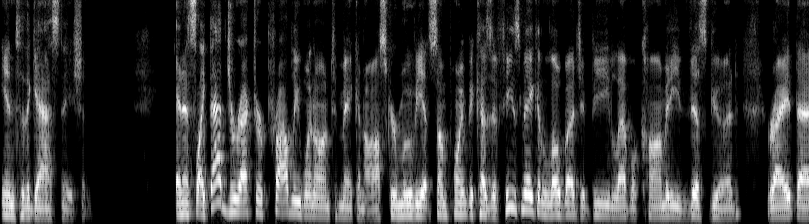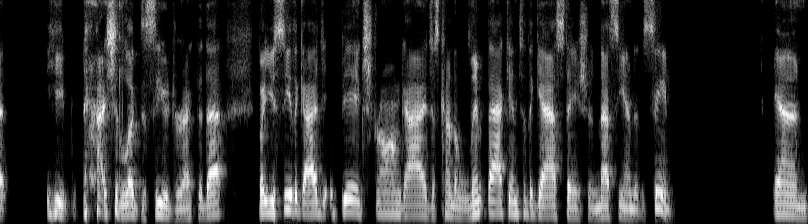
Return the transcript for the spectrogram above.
into the gas station. And it's like that director probably went on to make an oscar movie at some point because if he's making low budget b level comedy this good right that he i should look to see who directed that. But you see the guy big strong guy just kind of limp back into the gas station. That's the end of the scene and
